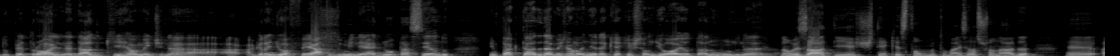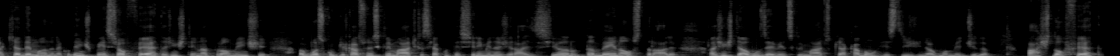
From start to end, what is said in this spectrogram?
do petróleo, né, dado que realmente né, a, a grande oferta do minério não está sendo impactada da mesma maneira que a questão de óleo está no mundo, né? Não, exato. E a gente tem a questão muito mais relacionada é, aqui à demanda, né? Quando a gente pensa em oferta, a gente tem naturalmente algumas complicações climáticas que aconteceram em Minas Gerais esse ano, também na Austrália. A gente tem alguns eventos climáticos que acabam restringindo em alguma medida parte da oferta,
